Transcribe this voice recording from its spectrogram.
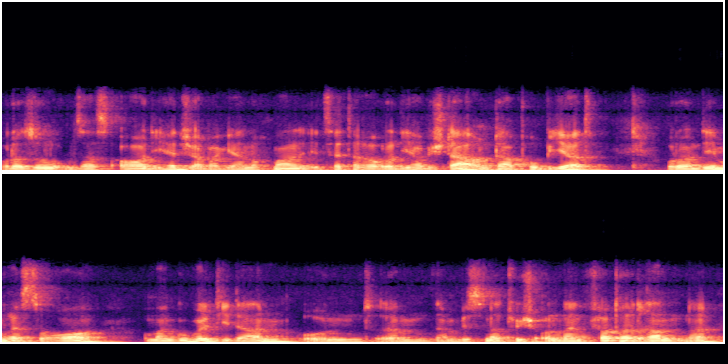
oder so und sagst, oh, die hätte ich aber gern nochmal etc. oder die habe ich da und da probiert oder in dem Restaurant und man googelt die dann und ähm, dann bist du natürlich online flotter dran. Ne?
